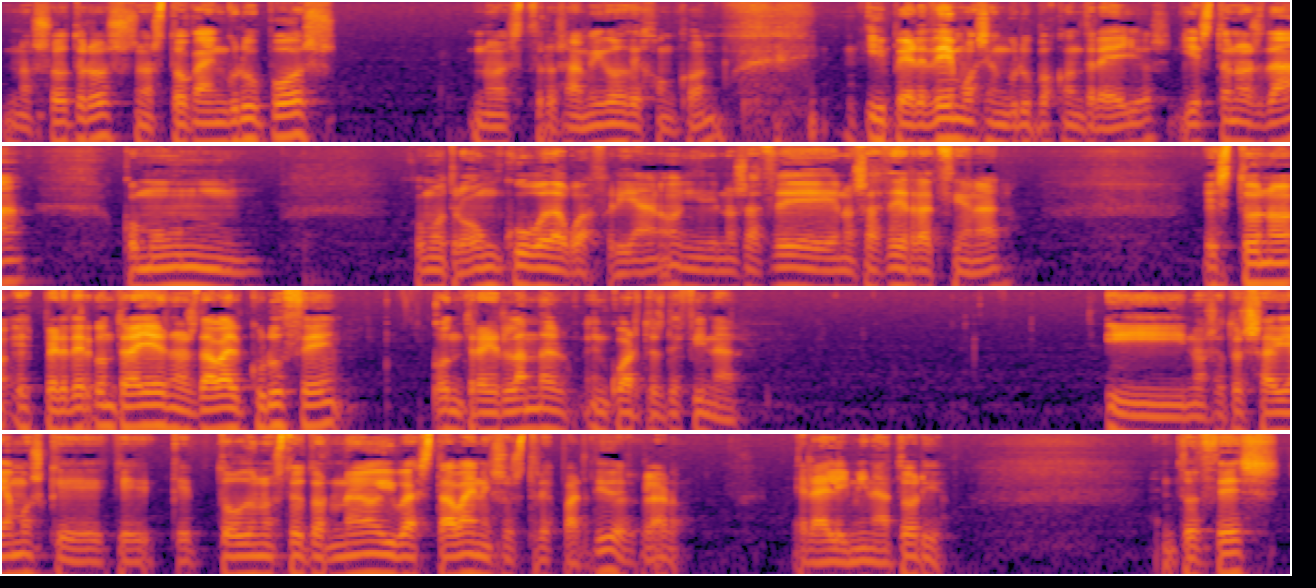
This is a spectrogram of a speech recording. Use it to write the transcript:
nosotros nos toca en grupos nuestros amigos de Hong Kong y perdemos en grupos contra ellos y esto nos da como un como otro un cubo de agua fría ¿no? y nos hace nos hace reaccionar esto no perder contra ellos nos daba el cruce contra Irlanda en cuartos de final y nosotros sabíamos que, que, todo nuestro torneo iba estaba en esos tres partidos claro era eliminatorio entonces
